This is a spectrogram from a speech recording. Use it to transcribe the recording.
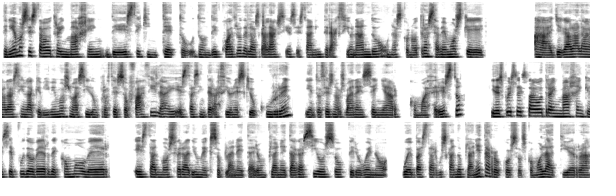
Teníamos esta otra imagen de este quinteto, donde cuatro de las galaxias están interaccionando unas con otras. Sabemos que a llegar a la galaxia en la que vivimos no ha sido un proceso fácil, hay estas interacciones que ocurren y entonces nos van a enseñar cómo hacer esto. Y después esta otra imagen que se pudo ver de cómo ver esta atmósfera de un exoplaneta. Era un planeta gaseoso, pero bueno, Webb va a estar buscando planetas rocosos como la Tierra,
